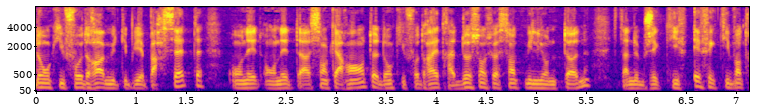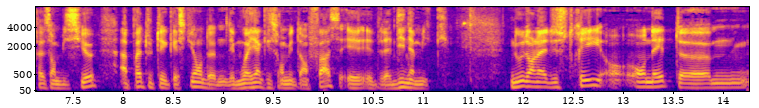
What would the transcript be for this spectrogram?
Donc il faudra multiplier par 7. On est, on est à 140, donc il faudra être à 260 millions de tonnes. C'est un objectif effectivement très ambitieux. Après, toutes les questions des moyens qui sont mis en face et de la dynamique. Nous, dans l'industrie, on est, euh,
